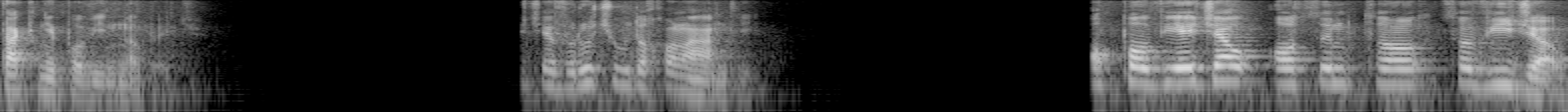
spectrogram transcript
Tak nie powinno być. Wiecie, wrócił do Holandii. Opowiedział o tym, to, co widział.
